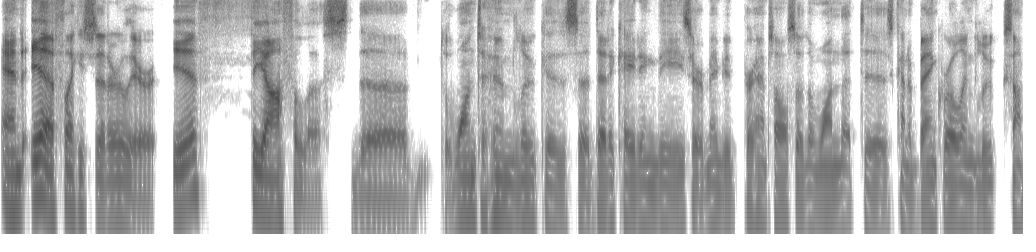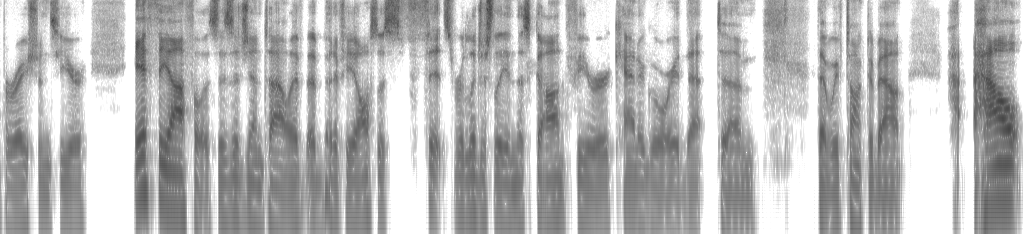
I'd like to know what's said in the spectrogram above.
And if, like you said earlier, if Theophilus, the the one to whom Luke is uh, dedicating these, or maybe perhaps also the one that is kind of bankrolling Luke's operations here. If Theophilus is a Gentile, if, uh, but if he also fits religiously in this God-fearer category that um, that we've talked about, how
